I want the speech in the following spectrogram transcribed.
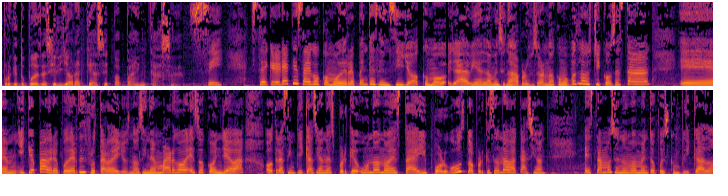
Porque tú puedes decir, ¿y ahora qué hace papá en casa? Sí, se creería que es algo como de repente sencillo, como ya bien lo mencionaba el profesor, ¿no? Como pues los chicos están, eh, y qué padre poder disfrutar de ellos, ¿no? Sin embargo, eso conlleva otras implicaciones porque uno no está ahí por gusto, porque es una vacación. Estamos en un momento pues complicado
